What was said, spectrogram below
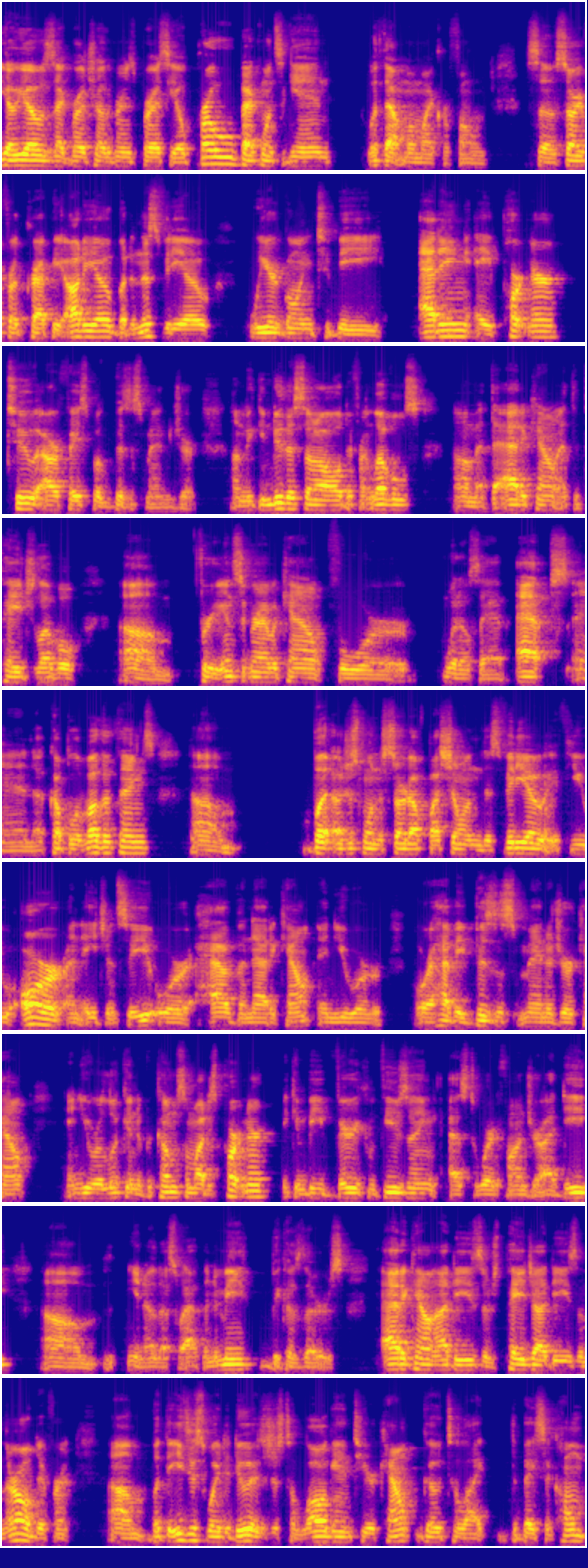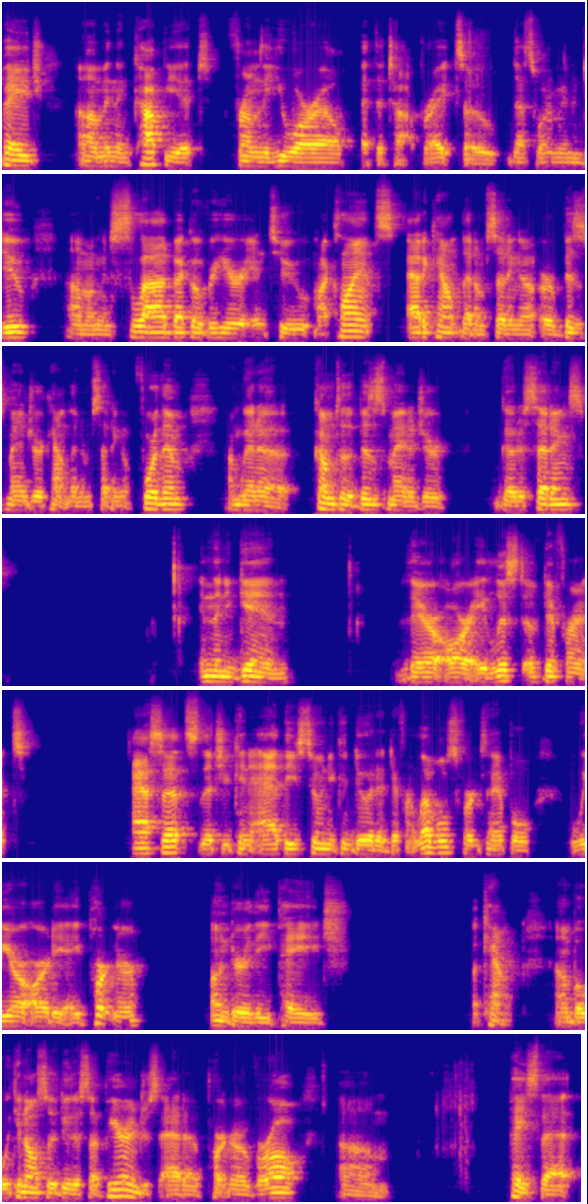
Yo, yo, Zach Bradshaw, the Greensboro SEO Pro, back once again without my microphone. So sorry for the crappy audio, but in this video, we are going to be adding a partner to our Facebook Business Manager. Um, you can do this at all different levels, um, at the ad account, at the page level, um, for your Instagram account, for what else they have, apps, and a couple of other things. Um, but I just want to start off by showing this video if you are an agency or have an ad account and you are or have a business manager account and you are looking to become somebody's partner it can be very confusing as to where to find your ID um, you know that's what happened to me because there's ad account IDs there's page IDs and they're all different um, but the easiest way to do it is just to log into your account go to like the basic homepage um, and then copy it from the URL at the top, right? So that's what I'm going to do. Um, I'm going to slide back over here into my client's ad account that I'm setting up, or business manager account that I'm setting up for them. I'm going to come to the business manager, go to settings, and then again, there are a list of different assets that you can add these to, and you can do it at different levels. For example, we are already a partner under the page account. Um, but we can also do this up here and just add a partner overall, um, paste that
